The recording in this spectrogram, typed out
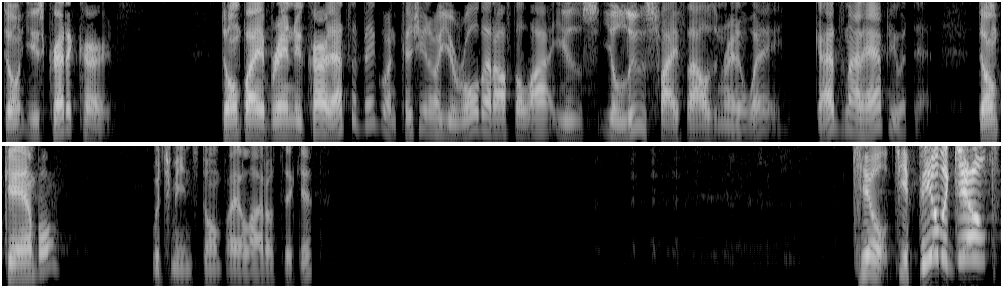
Don't use credit cards. Don't buy a brand new car. That's a big one because you know you roll that off the lot, you you lose five thousand right away. God's not happy with that. Don't gamble, which means don't buy a lotto ticket. Guilt. Do you feel the guilt?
